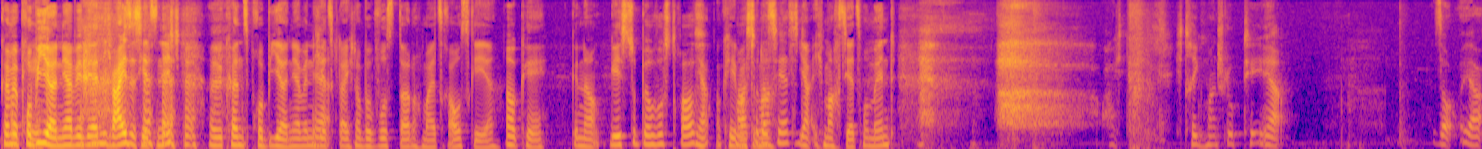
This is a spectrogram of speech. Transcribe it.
können wir Okay. probieren. Ja, wir werden, ich weiß es jetzt nicht, aber wir können es probieren. Ja, wenn ich Ja. jetzt gleich noch bewusst da noch mal jetzt rausgehe. Okay, genau. Gehst du bewusst raus? Ja, okay, Machst du mal. das jetzt? Ja, ich mache es jetzt. Moment. Oh, ich, ich trinke mal einen Schluck Tee. Ja. So, ja.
